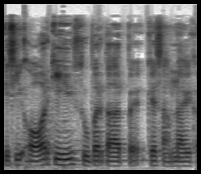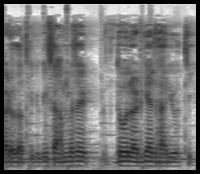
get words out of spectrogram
किसी और की ही सुपर कार पे के सामने आके खड़े हो जाते हैं क्योंकि सामने से दो लड़कियाँ जा रही होती है।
